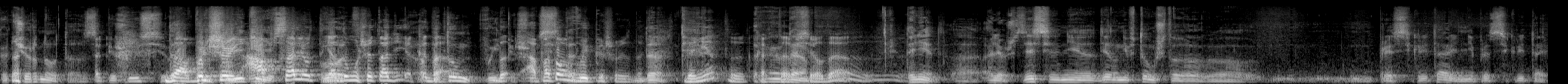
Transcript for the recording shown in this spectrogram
как чернота, запишусь. Да, большой, абсолютно. Я думаю, что это... А потом выпишусь. А потом выпишусь, да. Да нет, как-то все, да. Да нет, а, Алеш, здесь не, дело не в том, что э, пресс-секретарь, не пресс-секретарь.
